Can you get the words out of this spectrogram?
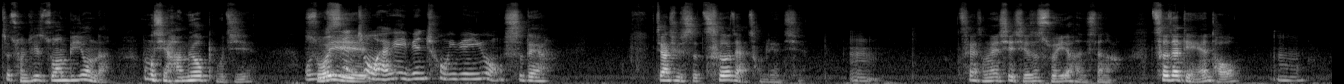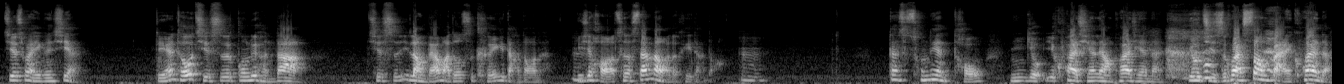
这纯粹是装逼用的，目前还没有普及，我所以用线充我还可以一边充一边用。是的呀。佳旭是车载充电器，嗯车载充电器其实水也很深啊，车载点烟头，嗯接出来一根线，点烟头其实功率很大，其实一两百瓦都是可以达到的，有些好的车三百瓦都可以达到。嗯，但是充电头你有一块钱、两块钱的，有几十块、上百块的，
